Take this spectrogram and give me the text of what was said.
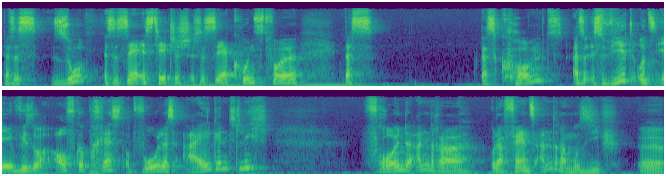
Das ist so, es ist sehr ästhetisch, es ist sehr kunstvoll. Das das kommt, also es wird uns irgendwie so aufgepresst, obwohl das eigentlich Freunde anderer oder Fans anderer Musik äh,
